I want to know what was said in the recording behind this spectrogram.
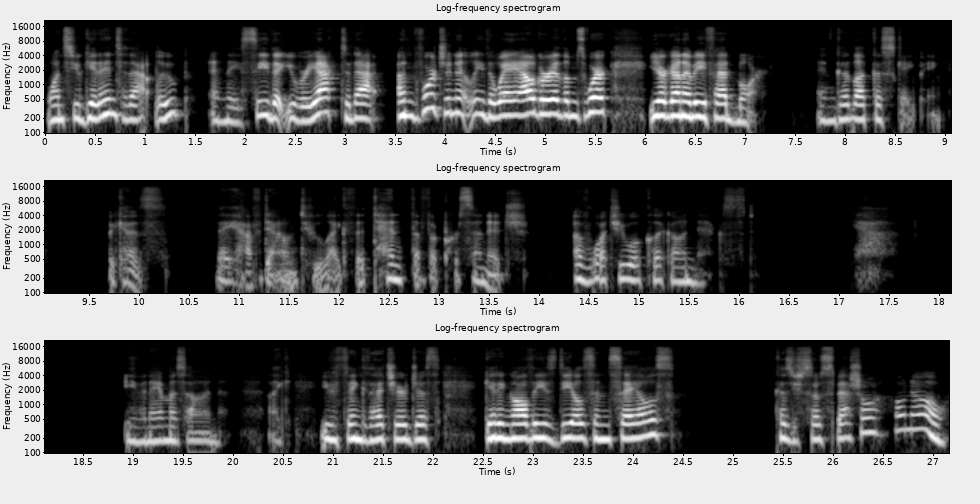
Once you get into that loop and they see that you react to that unfortunately, the way algorithms work, you're going to be fed more. And good luck escaping because they have down to like the tenth of a percentage of what you will click on next. Yeah. Even Amazon. Like, you think that you're just getting all these deals and sales because you're so special? Oh no.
